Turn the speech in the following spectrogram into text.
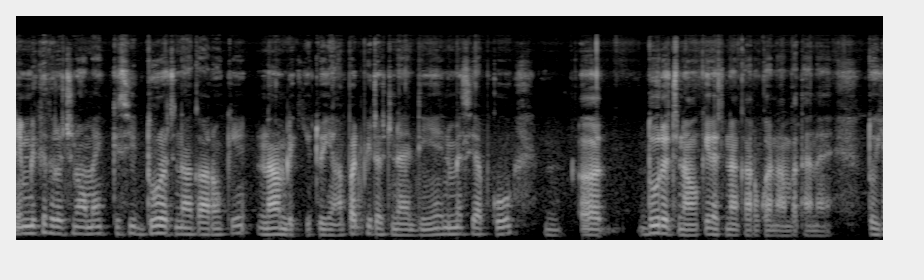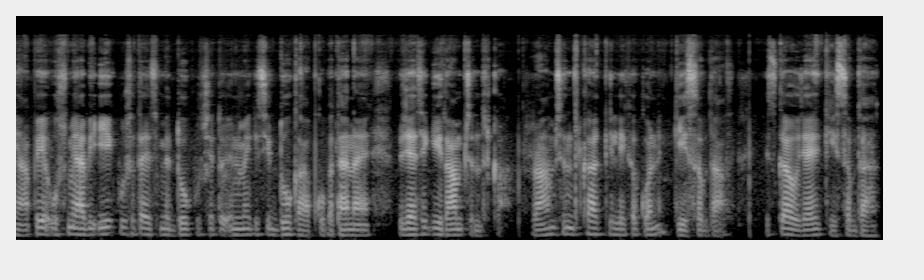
निम्नलिखित रचनाओं में किसी दो रचनाकारों के नाम लिखिए। तो यहाँ पर भी रचनाएँ दी हैं। इनमें से आपको दो रचनाओं के रचनाकारों का नाम बताना है। तो यहाँ पे उसमें अभी एक पूछा था, इसमें दो पूछे तो इनमें किसी दो का आपको बताना है। तो जैसे कि रामचंद्र का। रामचंद्र का के लेखक कौन है? केशव दास। इसका हो जाएगा केशव दास।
